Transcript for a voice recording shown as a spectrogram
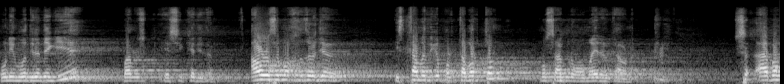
উনি মদিনাতে গিয়ে মানুষকে শিক্ষা দিতেন। আউস এবং ইসলামের দিকে প্রত্যাবর্তন মুসাবিন ওমাইরের কারণে। এবং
